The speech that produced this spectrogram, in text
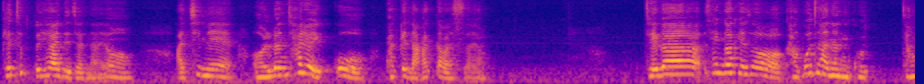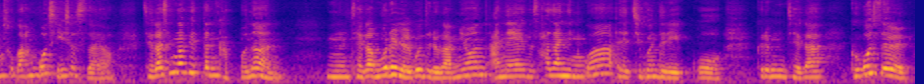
개척도 해야 되잖아요. 아침에 얼른 차려입고 밖에 나갔다 왔어요. 제가 생각해서 가고자 하는 곳, 장소가 한 곳이 있었어요. 제가 생각했던 각본은 음, 제가 문을 열고 들어가면 안에 그 사장님과 직원들이 있고 그럼 제가 그곳을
